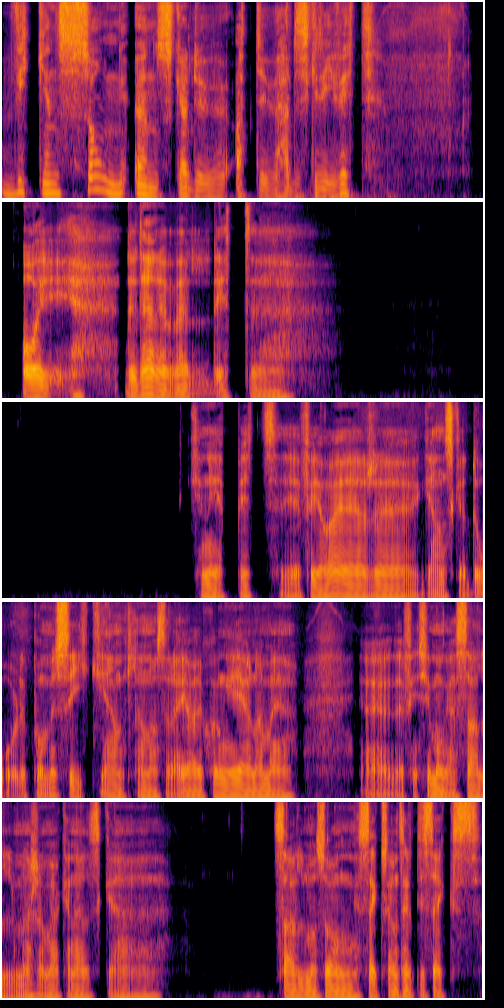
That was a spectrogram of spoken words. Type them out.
Vilken sång önskar du att du hade skrivit? Oj, det där är väldigt eh, knepigt. För jag är eh, ganska dålig på musik egentligen. Och så där. Jag sjunger gärna med. Eh, det finns ju många salmer som jag kan älska. Psalm och sång 636.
